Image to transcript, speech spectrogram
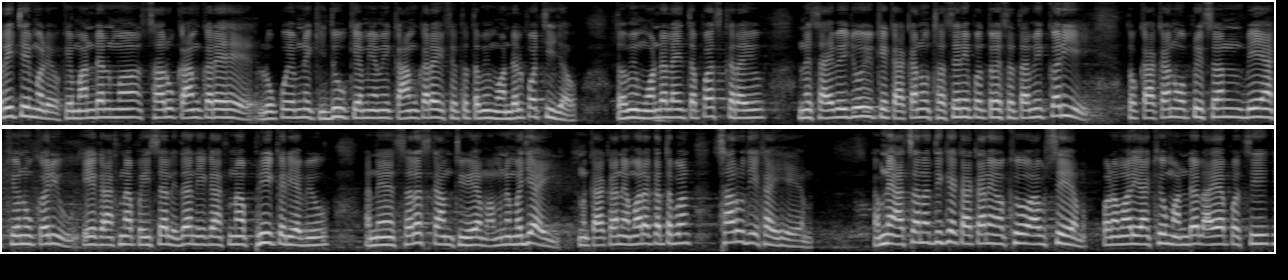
પરિચય મળ્યો કે માંડલમાં સારું કામ કરે છે. લોકો એમને કીધું કે અમે અમે કામ કરાવ્યું છે તો તમે મોંડલ પહોંચી જાઓ. તો અમે મોંડલ આવીને તપાસ કરાયું અને સાહેબે જોયું કે કાકાનું થશે નહીં પણ તોય છતાં અમે કરીએ. તો કાકાનું ઓપરેશન બે આંખીઓનું કર્યું. એક આંખના પૈસા લીધા ને એક આંખના ફ્રી કરી આપ્યું. અને સરસ કામ થયું એમ. અમને મજા આવી. અને કાકાને અમારા કરતાં પણ સારું દેખાય છે એમ. અમને આશા નથી કે કાકાને આંખો આવશે એમ. પણ અમારી આંખો મંડળ આવ્યા પછી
